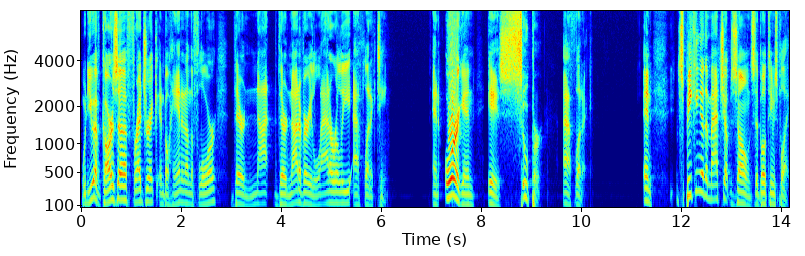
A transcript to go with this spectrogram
when you have Garza, Fredrick, and Bohannon on the floor, they're not they're not a very laterally athletic team. And Oregon is super athletic. And speaking of the matchup zones that both teams play,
